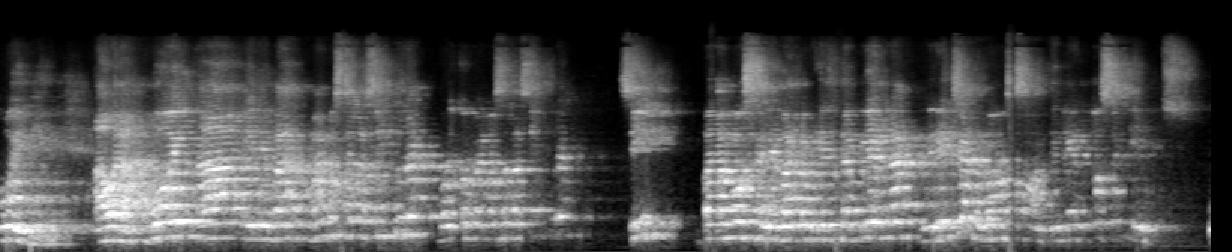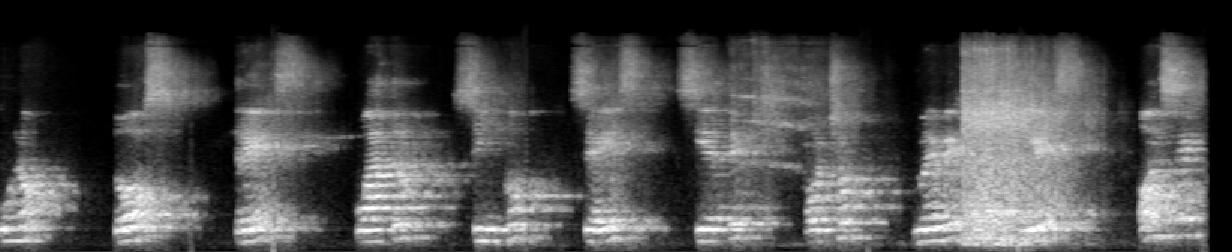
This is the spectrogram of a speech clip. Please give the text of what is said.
Muy bien. Ahora voy a elevar manos a la cintura. Voy con manos a la cintura. ¿Sí? Vamos a elevar lo que es la pierna derecha. Lo vamos a mantener 12 tiempos. 1, 2, 3, 4, 5, 6, 7, 8, 9, 10, 11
